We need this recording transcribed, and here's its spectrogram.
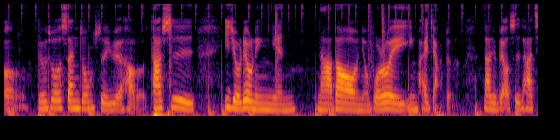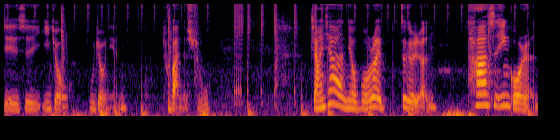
呃，比如说《山中岁月》好了，它是一九六零年拿到纽伯瑞银牌奖的，那就表示它其实是一九五九年出版的书。讲一下纽伯瑞这个人，他是英国人，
